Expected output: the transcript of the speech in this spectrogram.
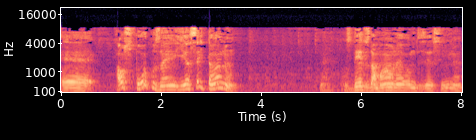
é, aos poucos, né, ir aceitando né, os dedos da mão, né, vamos dizer assim, né,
